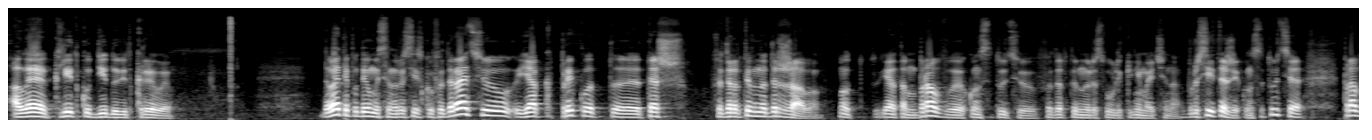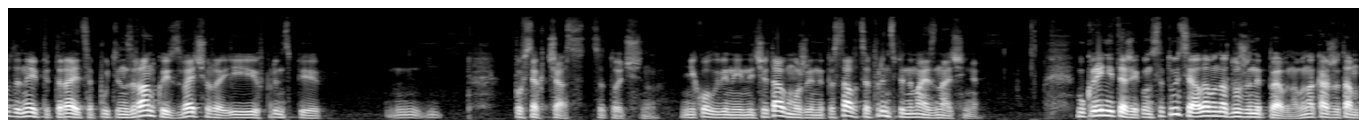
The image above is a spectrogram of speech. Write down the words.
але клітку діду відкрили. Давайте подивимося на Російську Федерацію як приклад е, теж федеративна держава. От я там брав е, Конституцію Федеративної Республіки Німеччина. В Росії теж є Конституція. Правда, нею підтирається Путін зранку і з вечора, і, в принципі, повсякчас, це точно. Ніколи він її не читав, може і не писав. Це, в принципі, не має значення. В Україні теж є конституція, але вона дуже непевна. Вона каже: там:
